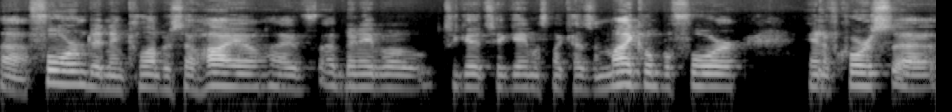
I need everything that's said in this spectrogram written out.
uh, formed and in Columbus, Ohio. I've I've been able to go to a game with my cousin Michael before, and of course, uh,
